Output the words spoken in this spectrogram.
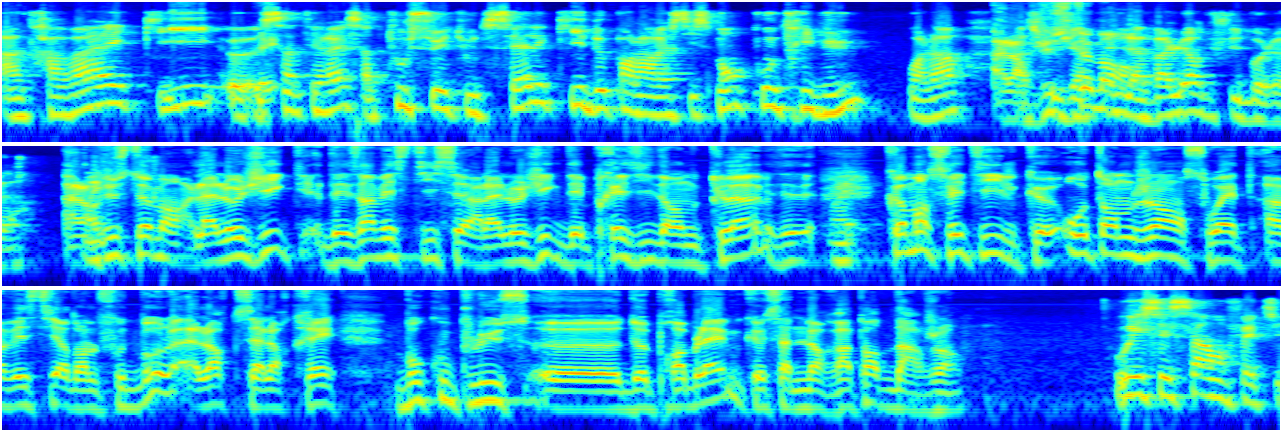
un travail qui euh, s'intéresse à tous ceux et toutes celles qui, de par l'investissement, contribuent Voilà. Alors justement, la valeur du footballeur. Alors justement, la logique des investisseurs, la logique des présidents de clubs, comment se fait-il que autant de gens souhaitent investir dans le football alors que ça leur crée beaucoup plus euh, de problèmes que ça ne leur rapporte d'argent? Oui, c'est ça en fait.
